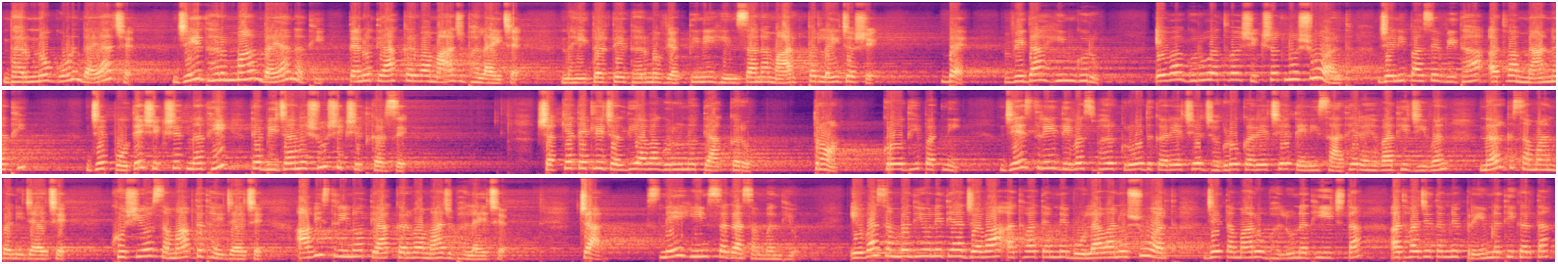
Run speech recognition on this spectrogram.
ધર્મનો ગુણ દયા છે. જે ધર્મમાં દયા નથી, તેનો ત્યાગ કરવામાં જ ભલાઈ છે. નહીતર તે ધર્મ વ્યક્તિને હિંસાના માર્ગ પર લઈ જશે. બે, વિદાહીન ગુરુ. એવા ગુરુ અથવા શિક્ષકનો શું અર્થ? જેની પાસે વિધા અથવા જ્ઞાન નથી? જે પોતે શિક્ષિત નથી, તે બીજાને શું શિક્ષિત કરશે? શક્ય તેટલી જલ્દી આવા ગુરુનો ત્યાગ કરો. ત્રણ, ક્રોધી પત્ની. જે સ્ત્રી દિવસભર ક્રોધ કરે છે, ઝઘડો કરે છે, તેની સાથે રહેવાથી જીવન નર્ક સમાન બની જાય છે. ખુશીઓ સમાપ્ત થઈ જાય છે. આવી સ્ત્રીનો ત્યાગ કરવામાં જ ભલાય છે. ચાર, સ્નેહહીન સગા સંબંધીઓ. એવા સંબંધીઓને ત્યાં જવા અથવા તેમને બોલાવાનો શું અર્થ? જે તમારું ભલું નથી ઈચ્છતા અથવા જે તમને પ્રેમ નથી કરતા?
